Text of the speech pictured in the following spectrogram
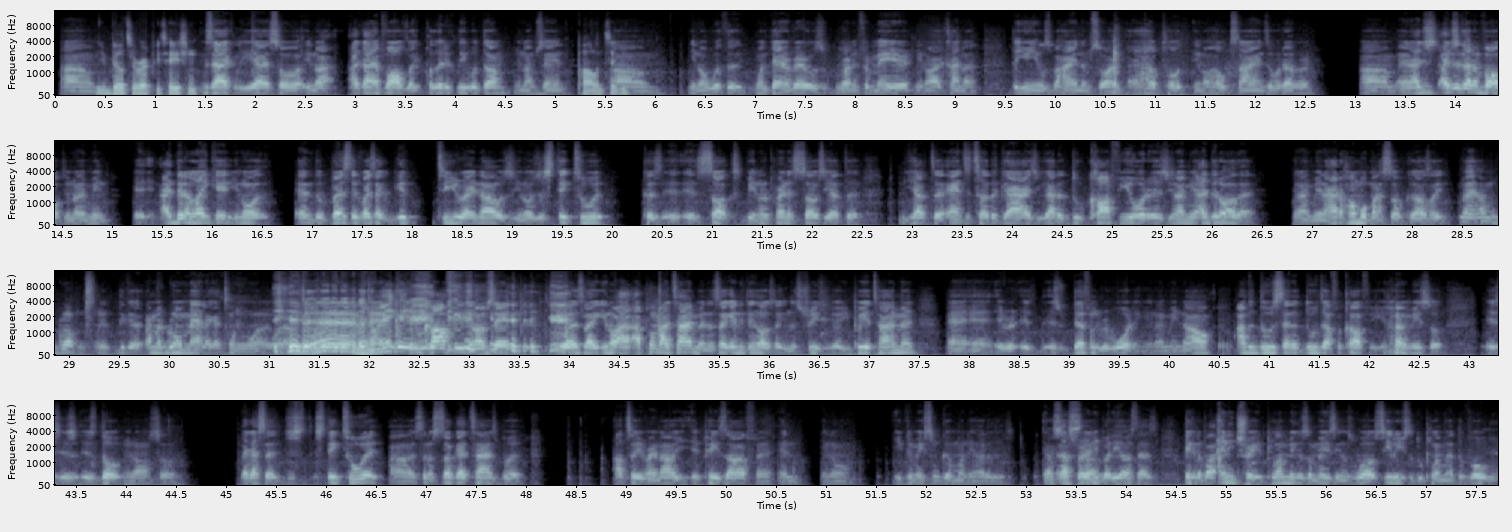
Um, You built a reputation, exactly. Yeah. So you know, I, I got involved like politically with them. You know what I'm saying? politics. Um, you know, with the when Dan Rivera was running for mayor, you know, I kind of the union was behind him, so I, I helped hold, you know, hold signs or whatever. Um, and I just I just got involved. You know what I mean? I- I didn't like it. You know, and the best advice I could give to you right now is you know just stick to it because it, it sucks. Being an apprentice sucks. You have to you have to answer to other guys. You got to do coffee orders. You know what I mean? I did all that. You know what I mean? I had to humble myself because I was like, man, I'm a grown, I'm a grown man. Like at 21. Yeah, I ain't getting you coffee. You know what I'm saying? But it's like you know, I, I put my time in. It's like anything else, like in the streets. You, know, you put your time in, and, and it, it, it's definitely rewarding. You know what I mean? Now I'm the dude sending dudes out for coffee. You know what I mean? So it's it's, it's dope. You know. So like I said, just stick to it. Uh, it's gonna suck at times, but I'll tell you right now, it pays off, and, and you know, you can make some good money out of this. That's, And that's for anybody man. else that's thinking about any trade. Plumbing is amazing as well. Cedar used to do plumbing at the Voc.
